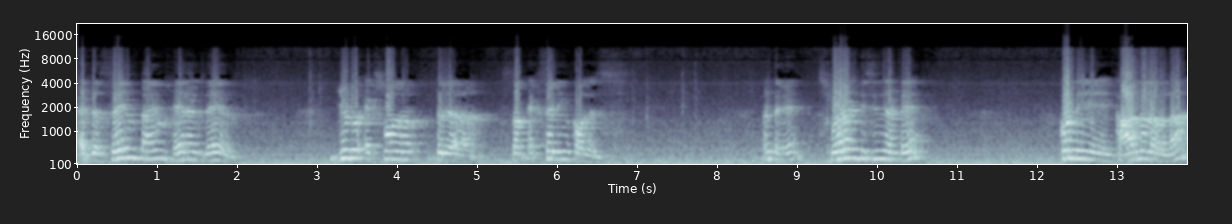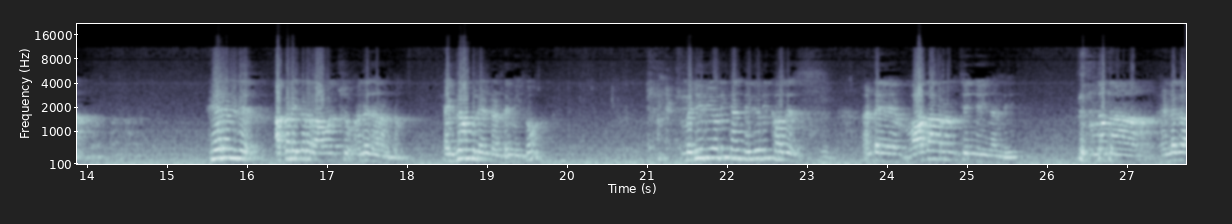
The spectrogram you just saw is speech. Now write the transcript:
at the same time here and there due to exposure to the, some exciting causes. అంటే స్పోరాయిడ్ డిసీజ్ అంటే కొన్ని కారణాల వల్ల హేర్ అండ్ దేర్ అక్కడిక్కడ రావచ్చు అనేది దాని అర్థం ఎగ్జాంపుల్ ఏంటంటే మీకు మెటీరియోరిక్ అండ్ డెలివరీ కాజెస్ అంటే వాతావరణం చేంజ్ అయిందండి. మన ఎండగా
